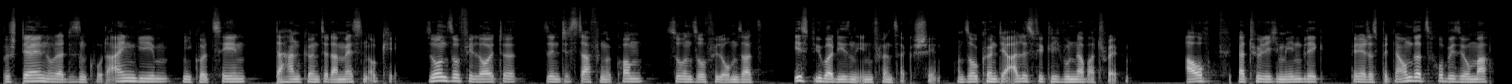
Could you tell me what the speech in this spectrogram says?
bestellen oder diesen Code eingeben, Nico10, daran könnt ihr da messen, okay, so und so viele Leute sind jetzt davon gekommen, so und so viel Umsatz ist über diesen Influencer geschehen. Und so könnt ihr alles wirklich wunderbar tracken. Auch natürlich im Hinblick, wenn ihr das mit einer Umsatzprovision macht,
